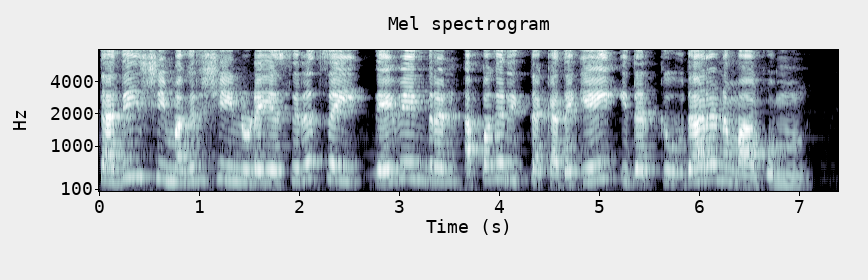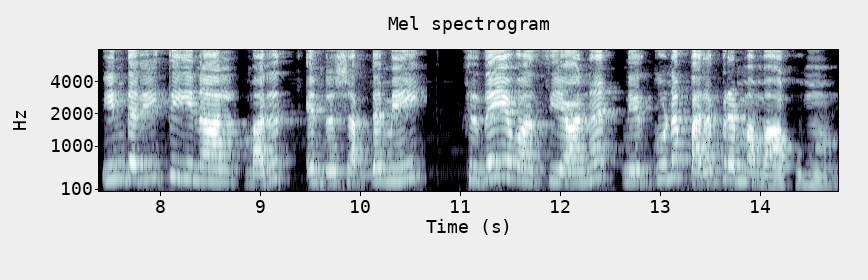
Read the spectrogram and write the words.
ததீஷி மகர்ஷியினுடைய சிரசை தேவேந்திரன் அப்பகரித்த கதையே இதற்கு உதாரணமாகும். இந்த ரீதியினால் மருத் என்ற சப்தமே ஹிருதயவாசியான நிர்குண பரபிரம்மமாகும்.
